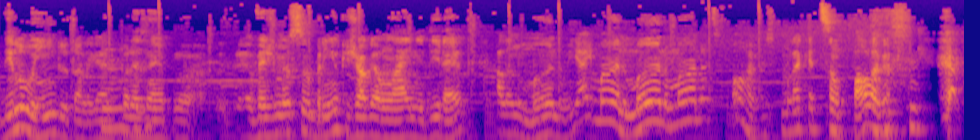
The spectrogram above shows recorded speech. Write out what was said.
diluindo, tá ligado? Por exemplo, eu vejo meu sobrinho que joga online direto, falando, mano, e aí, mano, mano, mano. Eu Porra, esse moleque é de São Paulo agora.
